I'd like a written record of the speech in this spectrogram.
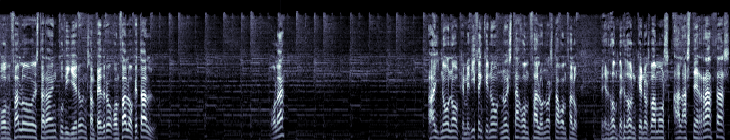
Gonzalo estará en Cudillero, en San Pedro. Gonzalo, ¿qué tal? ¿Hola? Ay, no, no, que me dicen que no, no está Gonzalo, no está Gonzalo. Perdón, perdón, que nos vamos a las terrazas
